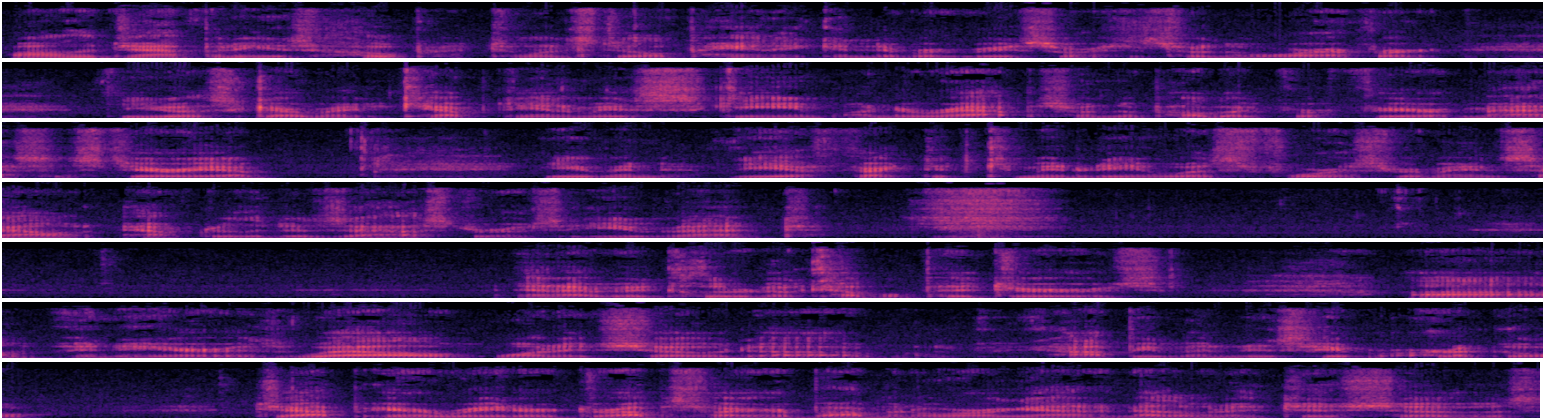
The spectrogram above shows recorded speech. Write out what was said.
While the Japanese hoped to instill panic and divert resources from the war effort, the U.S. government kept the enemy's scheme under wraps from the public for fear of mass hysteria. Even the affected community was forced to remain silent after the disastrous event. And I've included a couple pictures. um, in here as well. One it showed uh, a copy of a newspaper article, Jap air raider drops firebomb in Oregon. Another one it just shows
